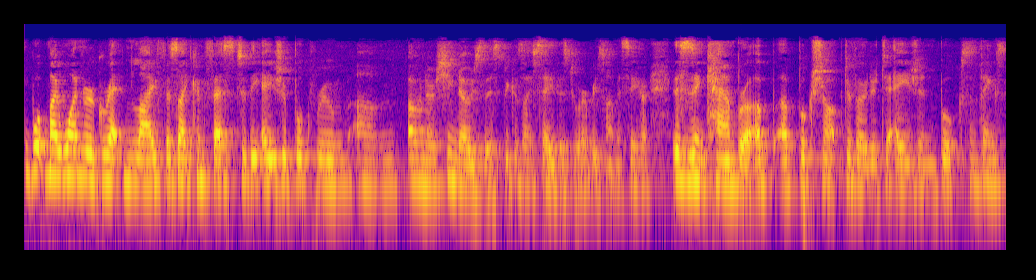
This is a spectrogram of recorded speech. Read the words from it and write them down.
what my one regret in life, as I confess to the Asia Book Room um, owner, she knows this because I say this to her every time I see her. This is in Canberra, a, a bookshop devoted to Asian books and things.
